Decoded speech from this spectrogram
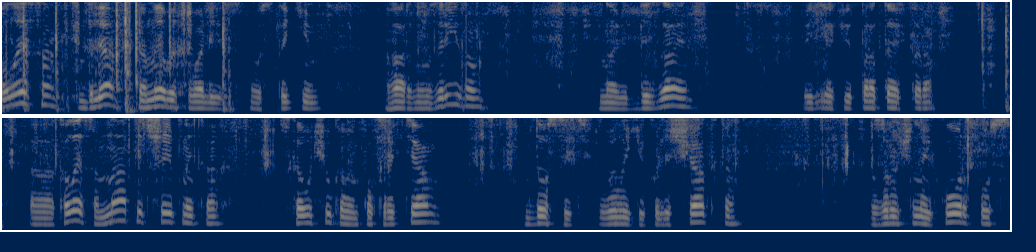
колеса для коневих валіз. Ось таким гарним зрізом. Навіть дизайн, як від протектора. Колеса на підшипниках з каучуковим покриттям. Досить великі коліщатка. Зручний корпус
